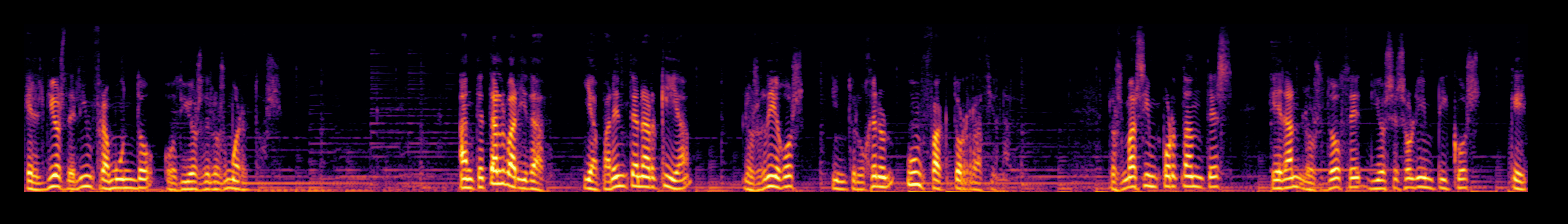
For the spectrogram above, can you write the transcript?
el dios del inframundo o dios de los muertos. Ante tal variedad y aparente anarquía, los griegos introdujeron un factor racional. Los más importantes eran los doce dioses olímpicos que,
